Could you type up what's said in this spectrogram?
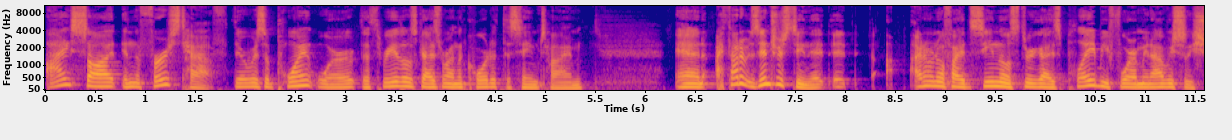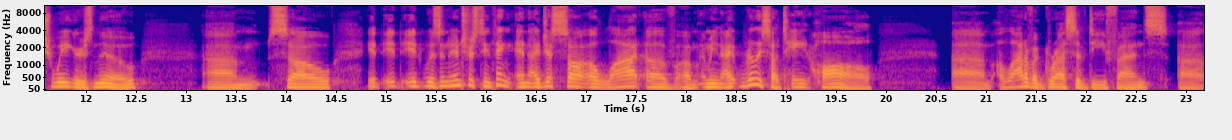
I saw it in the first half. There was a point where the three of those guys were on the court at the same time, and I thought it was interesting that it. I don't know if I had seen those three guys play before. I mean, obviously Schwieger's new. Um, so it, it, it was an interesting thing. And I just saw a lot of, um, I mean, I really saw Tate Hall, um, a lot of aggressive defense. Uh,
